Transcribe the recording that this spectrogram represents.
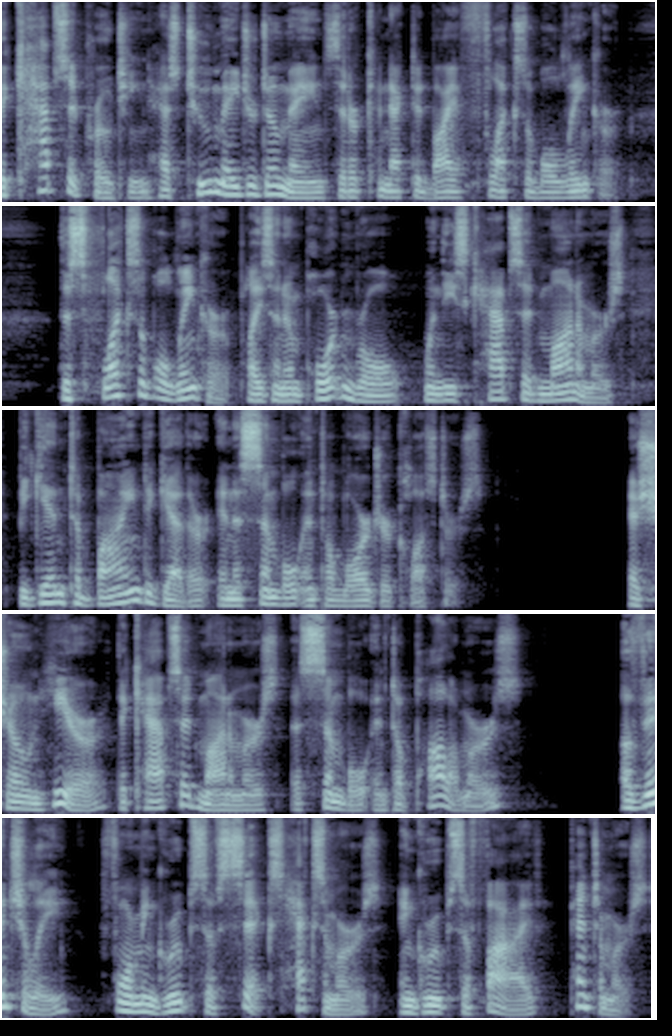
The capsid protein has two major domains that are connected by a flexible linker. This flexible linker plays an important role when these capsid monomers begin to bind together and assemble into larger clusters. As shown here, the capsid monomers assemble into polymers, eventually forming groups of six hexamers and groups of five pentamers.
